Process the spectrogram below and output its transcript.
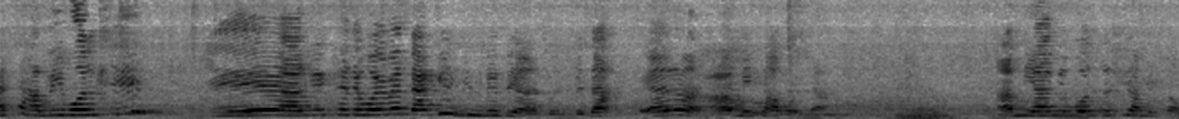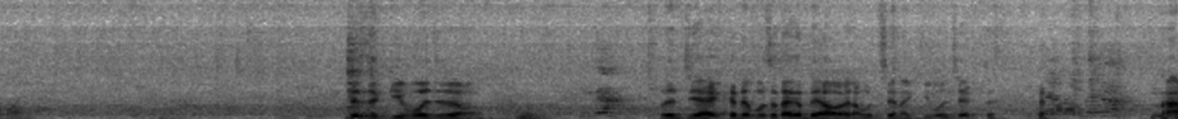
আচ্ছা আমি বলছি যে আগে খেতে বলবে তাকে কিন্তু দেওয়া করবে না। আমি খাব না। আমি আগে বলতেছি আমি খাব না। কি বলছে আমার ওদের যে খেতে বসে তাকে দেওয়া হবে না, হচ্ছে না, কি বলছে একটা? না।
